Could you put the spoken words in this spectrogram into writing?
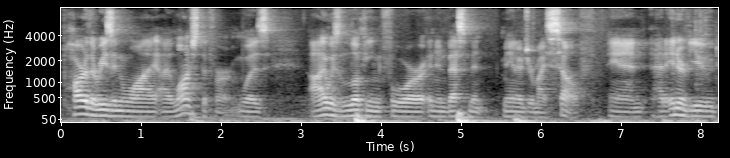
part of the reason why I launched the firm was I was looking for an investment manager myself and had interviewed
